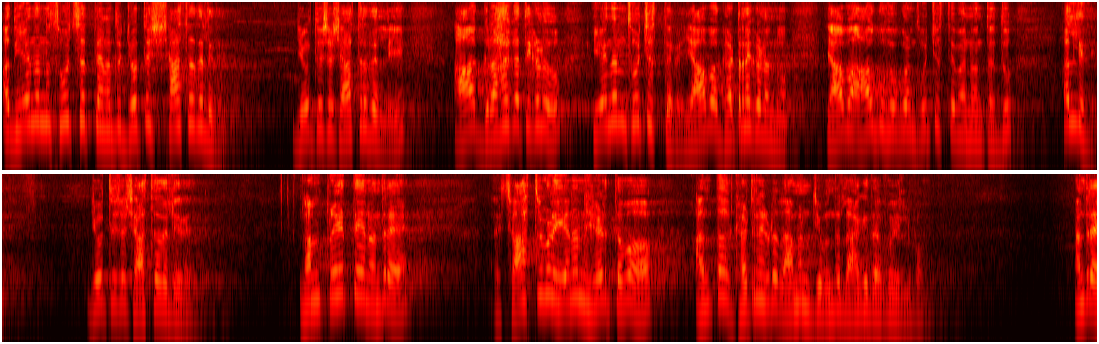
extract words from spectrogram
ಅದು ಏನನ್ನು ಸೂಚಿಸುತ್ತೆ ಅನ್ನೋದು ಜ್ಯೋತಿಷ್ಯ ಶಾಸ್ತ್ರದಲ್ಲಿದೆ. ಜ್ಯೋತಿಷ ಶಾಸ್ತ್ರದಲ್ಲಿ ಆ ಗ್ರಹಗತಿಗಳು ಏನನ್ನು ಸೂಚಿಸ್ತೇವೆ ಯಾವ ಘಟನೆಗಳನ್ನು, ಯಾವ ಆಗು ಹೋಗುಗಳನ್ನು ಸೂಚಿಸ್ತೇವೆ ಅನ್ನುವಂಥದ್ದು ಅಲ್ಲಿದೆ. ಜ್ಯೋತಿಷ ಶಾಸ್ತ್ರದಲ್ಲಿದೆ. ನಮ್ಮ ಪ್ರಯತ್ನ ಏನು ಅಂದರೆ, ಶಾಸ್ತ್ರಗಳು ಏನನ್ನು ಹೇಳ್ತವೋ ಅಂಥ ಘಟನೆಗಳು ರಾಮನ ಜೀವನದಲ್ಲಿ ಆಗಿದಾವೋ ಇಲ್ವೋ? ಅಂದರೆ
